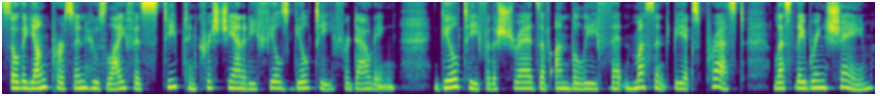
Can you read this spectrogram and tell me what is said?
So the young person whose life is steeped in Christianity feels guilty for doubting, guilty for the shreds of unbelief that mustn't be expressed lest they bring shame,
